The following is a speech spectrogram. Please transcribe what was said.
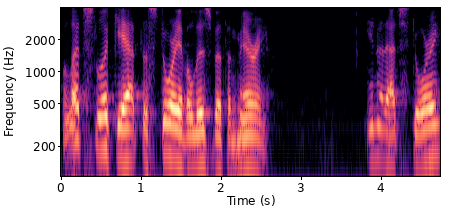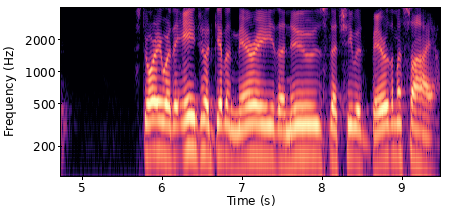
Well, let's look at the story of Elizabeth and Mary. You know that story? Story where the angel had given Mary the news that she would bear the Messiah.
